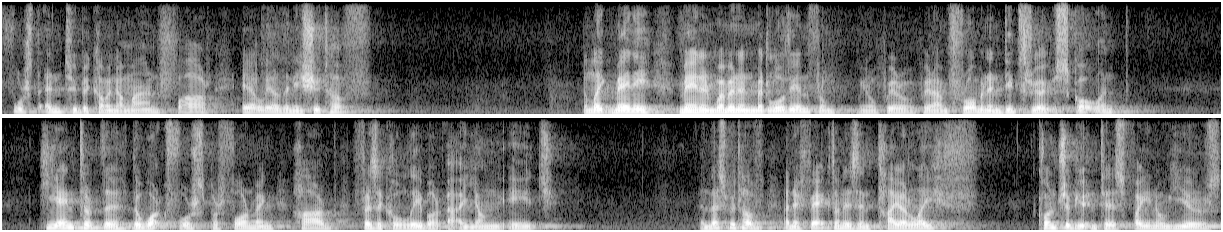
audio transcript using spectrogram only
forced into becoming a man far earlier than he should have. And like many men and women in Midlothian, from you know, where, where I'm from, and indeed throughout Scotland, he entered the, the workforce performing hard physical labour at a young age. And this would have an effect on his entire life, contributing to his final years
